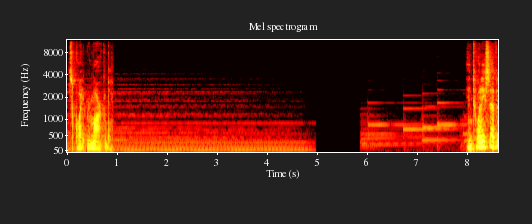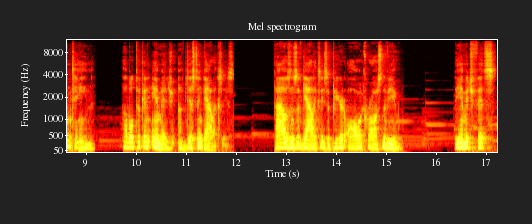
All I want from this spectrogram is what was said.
It's quite remarkable. In 2017, Hubble took an image of distant galaxies. Thousands of galaxies appeared all across the view. The image fits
